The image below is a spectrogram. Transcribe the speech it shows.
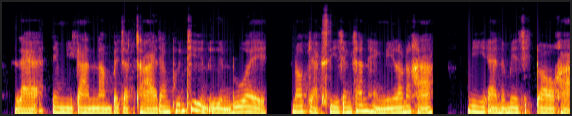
ๆ และยังมีการนำไปจัดฉายยังพื้นที่อื่นๆด้วย นอกจากซีจังชันแห่งนี้แล้วนะคะ มีแอนด์เมจิกดอค่ะ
